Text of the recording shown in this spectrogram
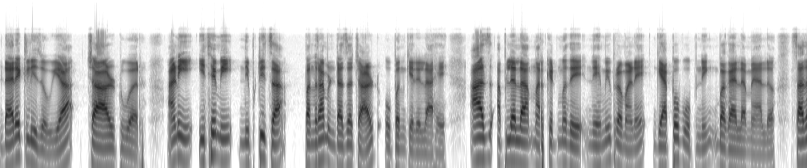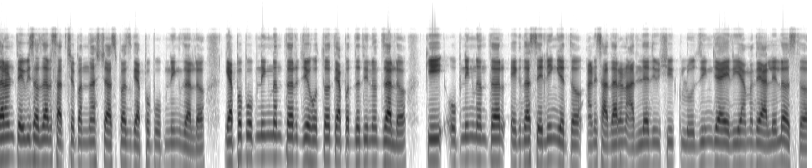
डायरेक्टली जाऊया चार्टवर आणि इथे मी निफ्टीचा पंधरा मिनिटाचा चार्ट ओपन केलेला आहे. आज आपल्याला मार्केटमध्ये नेहमीप्रमाणे गॅपअप ओपनिंग बघायला मिळालं. साधारण तेवीस हजार सातशे पन्नासच्या आसपास गॅपअप ओपनिंग झालं. गॅपअप ओपनिंग नंतर जे होतं त्या पद्धतीनंच झालं की ओपनिंग नंतर एकदा सेलिंग येतं आणि साधारण आदल्या दिवशी क्लोजिंग ज्या एरियामध्ये आलेलं असतं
